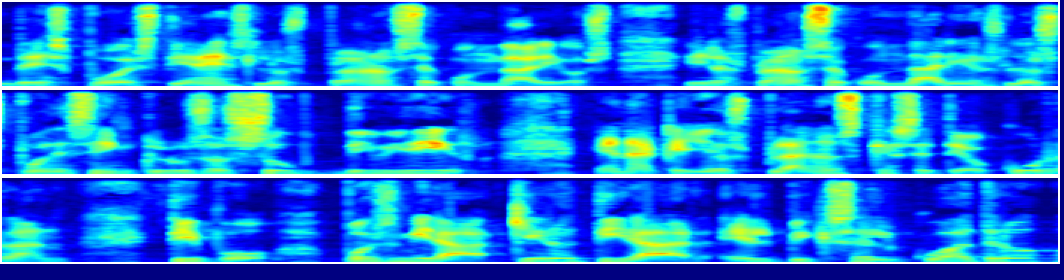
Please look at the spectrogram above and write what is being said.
después tienes los planos secundarios. Y los planos secundarios los puedes incluso subdividir en aquellos planos que se te ocurran. Tipo, pues mira, quiero tirar el Pixel 4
